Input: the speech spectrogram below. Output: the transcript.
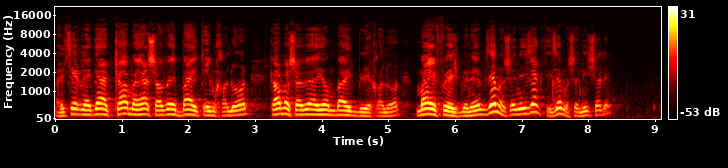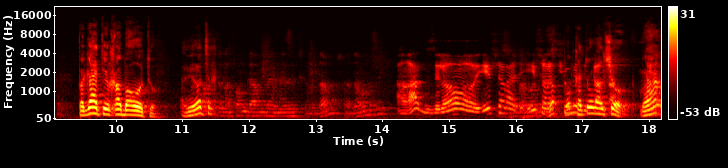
אני צריך לדעת כמה היה שווה בית עם חלון, כמה שווה היום בית בלי חלון, מה ההפרש ביניהם, זה מה שאני הזקתי, זה מה שאני אשלם. פגעתי לך באוטו. אני לא צריך... זה נכון גם בנזק של אדם? של אדם המזיק? הרב, זה לא... אי אפשר... אי אפשר לא, פה שום כתוב נזק על. שור. מה?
